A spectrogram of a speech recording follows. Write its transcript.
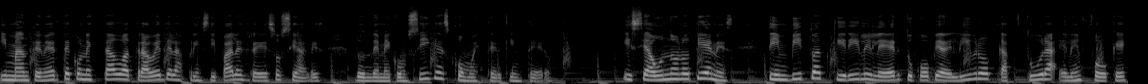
y mantenerte conectado a través de las principales redes sociales donde me consigues como Esther Quintero. Y si aún no lo tienes, te invito a adquirir y leer tu copia del libro Captura el Enfoque,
